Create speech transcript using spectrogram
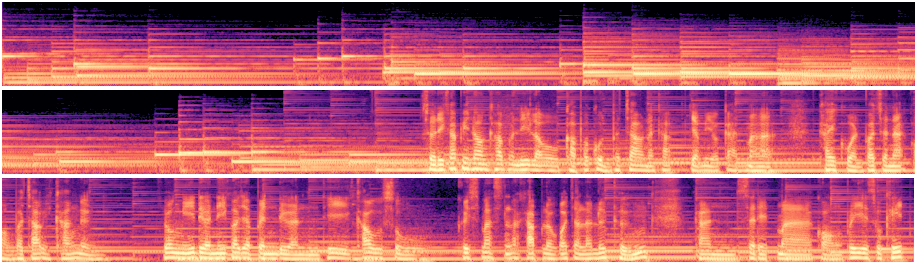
สวัสดีครับพี่น้องครับวันนี้เราขอบพระคุณพระเจ้านะครับยังมีโอกาสมาใครควรพระชนะของพระเจ้าอีกครั้งหนึ่ง ช่วงนี้เดือนนี้ก็จะเป็นเดือนที่เข้าสู่คริสต์มาสแล้วครับ เราก็จะระลึกถึงการเสด็จมาของพระเยซูคริสต์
